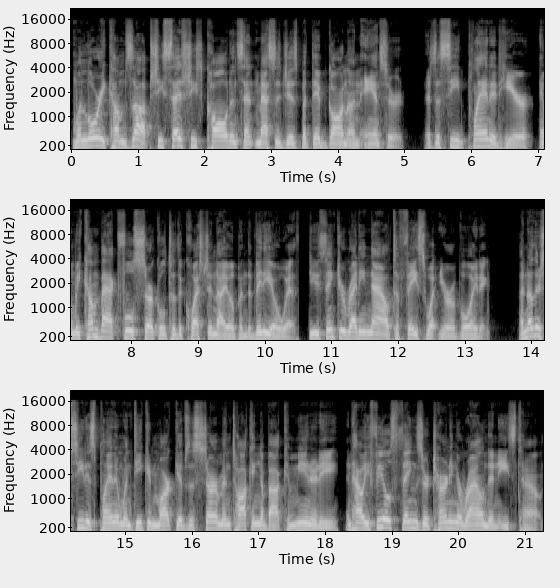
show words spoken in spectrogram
When Lori comes up, she says she's called and sent messages, but they've gone unanswered. There's a seed planted here, and we come back full circle to the question I opened the video with. Do you think you're ready now to face what you're avoiding? Another seed is planted when Deacon Mark gives a sermon talking about community and how he feels things are turning around in Easttown.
